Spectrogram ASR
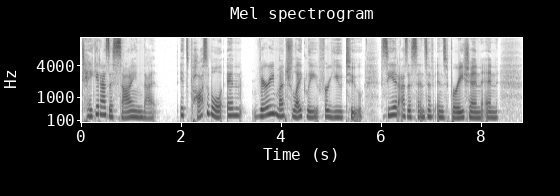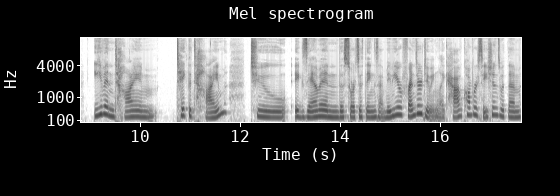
take it as a sign that it's possible and very much likely for you to see it as a sense of inspiration and even time, take the time to examine the sorts of things that maybe your friends are doing, like have conversations with them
